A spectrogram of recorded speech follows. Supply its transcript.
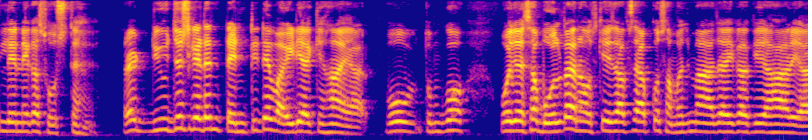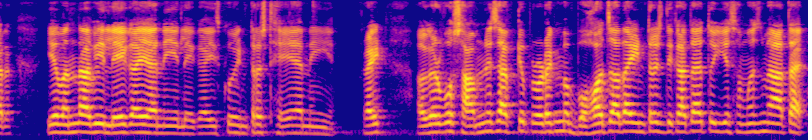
लेने का सोचते हैं? Right? You just get an tentative idea कि हाँ यार वो तुमको वो जैसा बोलता है ना उसके हिसाब से आपको समझ में आ जाएगा कि यार यार ये बंदा अभी लेगा या नहीं लेगा इसको इंटरेस्ट है या नहीं है राइट अगर वो सामने से आपके प्रोडक्ट में बहुत ज़्यादा इंटरेस्ट दिखाता है तो ये समझ में आता है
